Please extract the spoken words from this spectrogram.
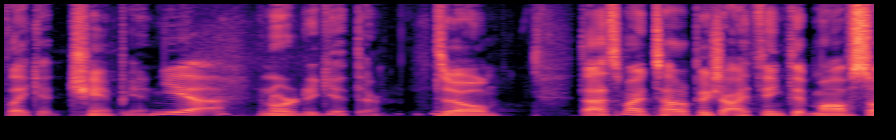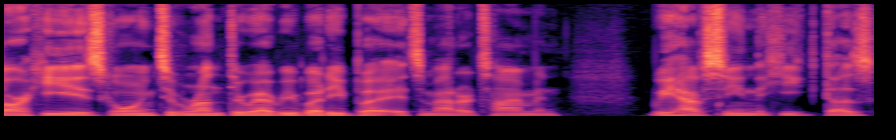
like a champion Yeah. in order to get there. Hmm. So that's my title picture. I think that Mobstar he is going to run through everybody, but it's a matter of time. And we have seen that he does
